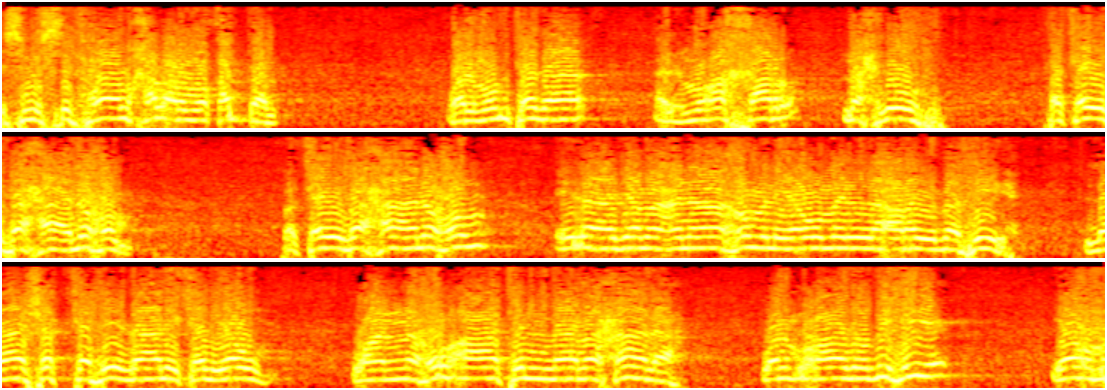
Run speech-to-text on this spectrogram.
اسم استفهام خبر مقدم والمبتدا المؤخر محذوف. فكيف حالهم؟ فكيف حالهم إذا جمعناهم ليوم لا ريب فيه؟ لا شك في ذلك اليوم وأنه آت لا محالة والمراد به يوم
